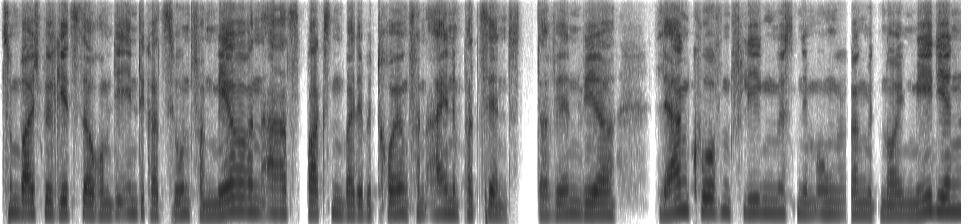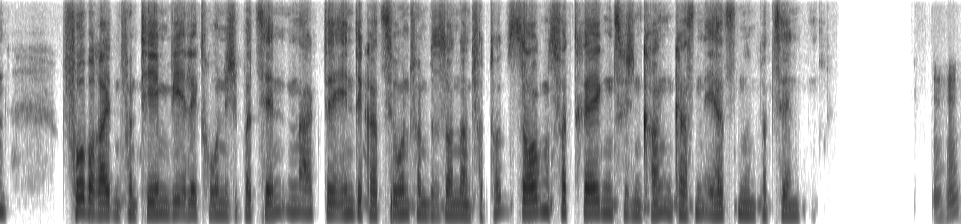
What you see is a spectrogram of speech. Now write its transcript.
Zum Beispiel geht es darum, die Integration von mehreren Arztpraxen bei der Betreuung von einem Patient. Da werden wir Lernkurven fliegen müssen im Umgang mit neuen Medien, Vorbereiten von Themen wie elektronische Patientenakte, Integration von besonderen Versorgungsverträgen zwischen Krankenkassen, Ärzten und Patienten. Mhm.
